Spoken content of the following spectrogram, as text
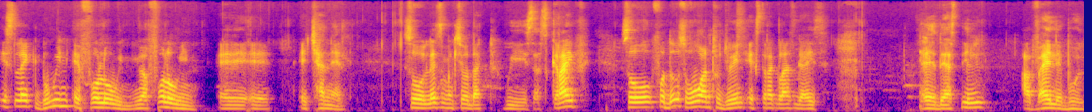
It's like doing a following. You are following a, a, a channel. So let's make sure that we subscribe. So for those who want to join extra class guys uh, they are still available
